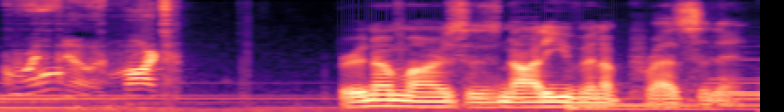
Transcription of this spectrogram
Bruno Mars. Bruno Mars is not even a president.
